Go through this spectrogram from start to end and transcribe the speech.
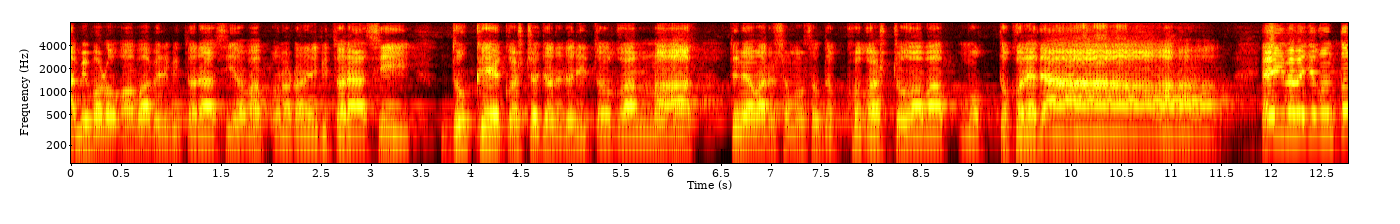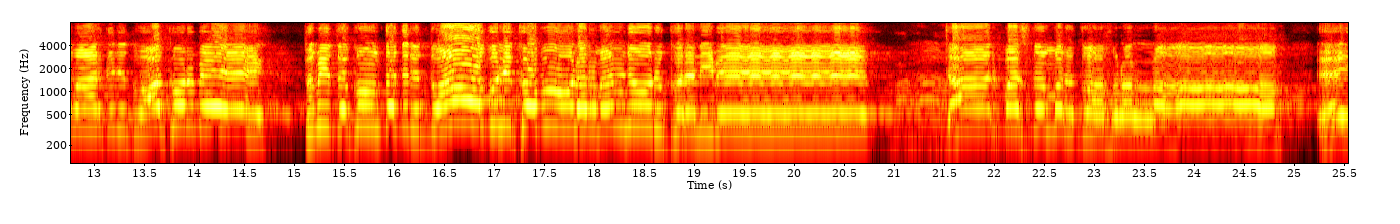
আমি বড় অভাবের ভিতরে আছি, অভাব অনটনের ভিতরে আছি, দুঃখে কষ্ট জর্জরিত গো, আল্লাহ তুমি আমার সমস্ত দুঃখ, কষ্ট, অভাব মুক্ত করে দাও। এইভাবে যখন তোমার কাছে দোয়া করবে, তুমি তখন তাদের দোয়াগুলি কবুল আর মঞ্জুর করে নিবে। চার, পাঁচ নম্বর দোয়া হল আল্লাহ এই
